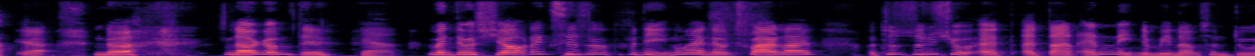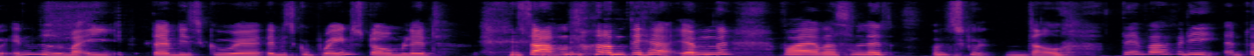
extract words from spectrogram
Ja. Nå, nok om det. Ja. Men det er jo sjovt, ikke, Sissel? Fordi nu har jeg nævnt Twilight, og du synes jo, at, at der er en anden en, jeg minder om, som du indvidede mig i, da vi skulle, øh, da vi skulle brainstorme lidt sammen om det her emne, hvor jeg var sådan lidt, undskyld, hvad? Det er bare fordi, at...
